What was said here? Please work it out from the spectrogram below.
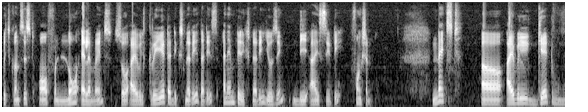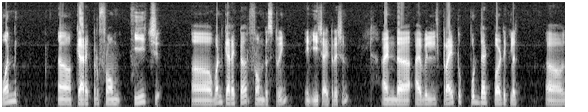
which consists of no elements. So I will create a dictionary that is an empty dictionary using dict function. Next uh, I will get one uh, character from each uh, one character from the string in each iteration. And uh, I will try to put that particular uh,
